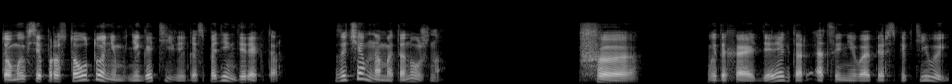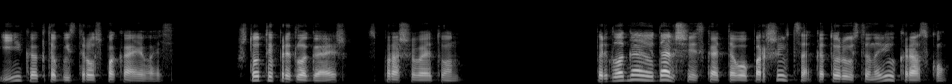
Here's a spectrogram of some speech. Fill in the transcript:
то мы все просто утонем в негативе, господин директор. Зачем нам это нужно? Пф, выдыхает директор, оценивая перспективы и как-то быстро успокаиваясь. «Что ты предлагаешь?» – спрашивает он. «Предлагаю дальше искать того паршивца, который установил краску,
